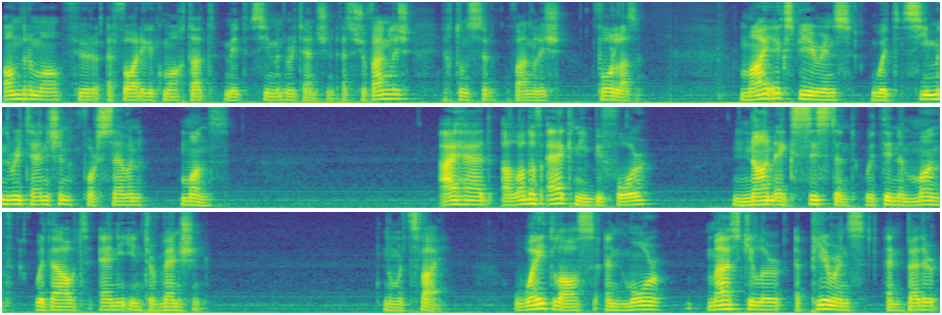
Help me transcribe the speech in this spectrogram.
anderer Mann für Erfahrungen gemacht hat mit Semen Retention. Es ist auf Englisch, ich tue es dir auf Englisch vorlesen. My experience with semen retention for seven months. I had a lot of acne before, non existent within a month without any intervention. Number 2. Weight loss and more muscular appearance and better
